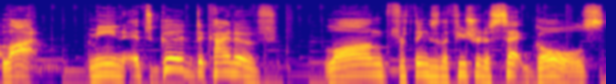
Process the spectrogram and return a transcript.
a lot. I mean, it's good to kind of long for things in the future to set goals,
